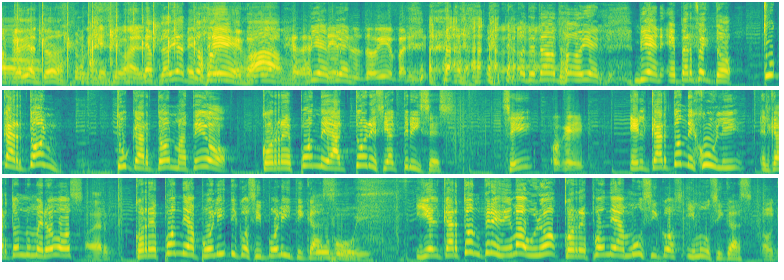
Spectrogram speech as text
Aplaudían todos. Porque se va Le aplaudían El todos. vamos. Bien, Estoy bien. todo bien, parece. Está contestado todo bien. Bien, eh, perfecto. Tu cartón, tu cartón, Mateo, corresponde a actores y actrices. ¿Sí? ok. El cartón de Juli, el cartón número 2, A ver. corresponde a políticos y políticas. Uy. Y el cartón 3 de Mauro corresponde a músicos y músicas. Ok.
